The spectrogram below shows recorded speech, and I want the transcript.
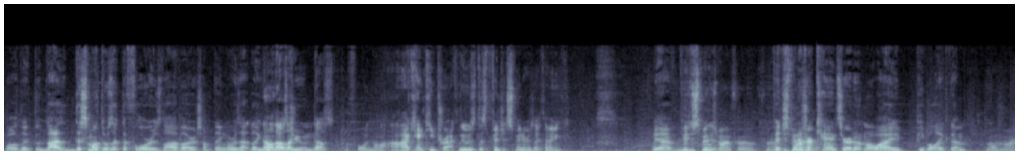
Well, like the last, this month was like the floor is lava or something, or was that like no, that was like June? that was before. No, I can't keep track. It was the fidget spinners, I think. yeah. Fidget spinners going for, for Fidget spinners are cancer. I don't know why people like them. Oh my.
